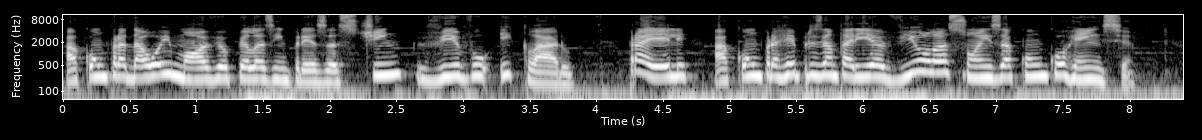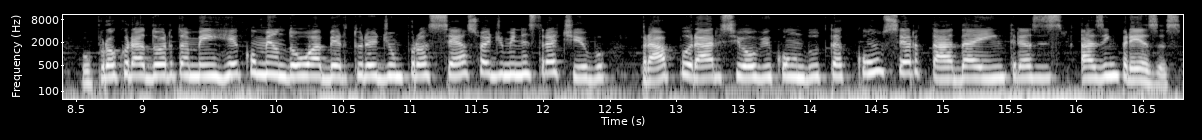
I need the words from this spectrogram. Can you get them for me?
à compra da Oi Imóvel pelas empresas TIM, Vivo e Claro. Para ele, a compra representaria violações à concorrência. O procurador também recomendou a abertura de um processo administrativo para apurar se houve conduta concertada entre as, as empresas,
